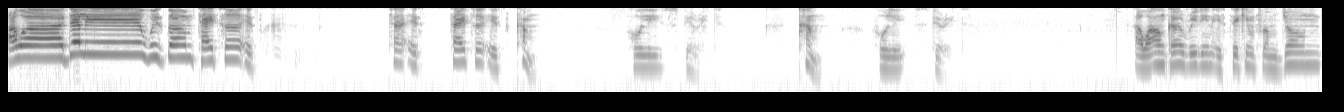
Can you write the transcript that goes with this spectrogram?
Our daily wisdom title is, is title is Come, Holy Spirit. Come, Holy Spirit. Our anchor reading is taken from John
